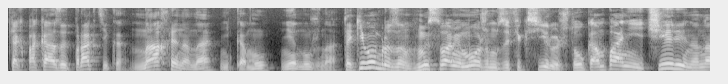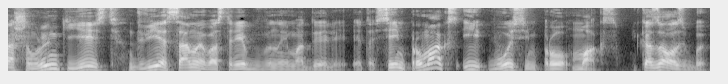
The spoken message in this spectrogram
как показывает практика, нахрен она никому не нужна. Таким образом, мы с вами можем зафиксировать, что у компании Cherry на нашем рынке есть две самые востребованные модели. Это 7 Pro Max и 8 Pro Max. И казалось бы,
